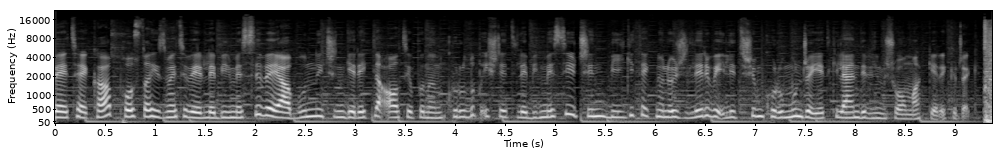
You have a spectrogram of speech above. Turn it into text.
BTK, posta hizmeti verilebilmesi veya bunun için gerekli altyapının kurulup işletilebilmesi için Bilgi Teknolojileri ve İletişim Kurumunca yetkilendirilmiş olmak gerekecek.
